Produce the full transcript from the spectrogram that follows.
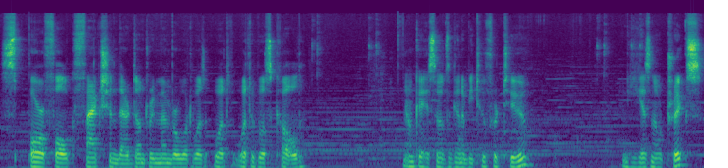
Sporefolk faction there. Don't remember what was what what it was called. Okay, so it's gonna be two for two, and he has no tricks.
